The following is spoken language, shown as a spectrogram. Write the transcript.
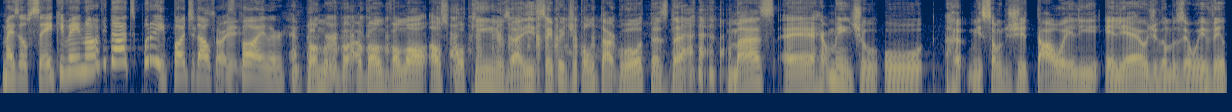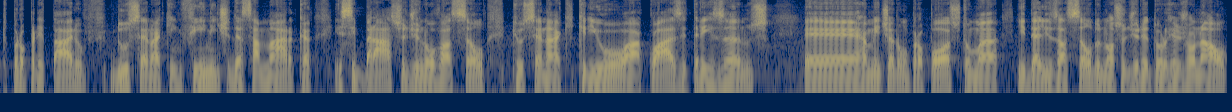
mas eu sei que vem novidades por aí. Pode é dar o um spoiler? Vamos, vamos, vamos aos pouquinhos aí, sempre de conta-gotas, né? Mas é, realmente, o, o, Missão Digital, ele, ele é, digamos, é o evento proprietário do Senac Infinity, dessa marca, esse braço de inovação que o Senac criou há quase três três anos. É, realmente era um propósito, uma idealização do nosso diretor regional,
